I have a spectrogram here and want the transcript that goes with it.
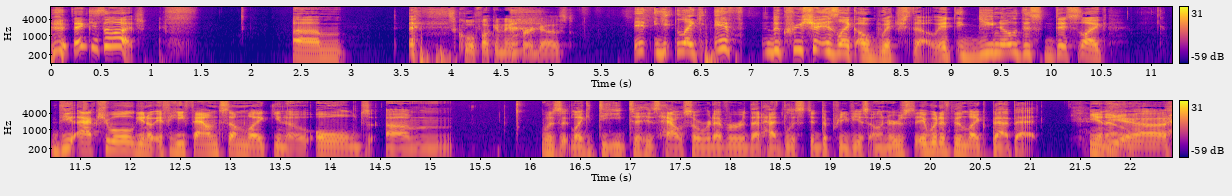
thank you so much. Um, It's a cool fucking name for a ghost. it like if Lucretia is like a witch though, it you know this this like the actual you know if he found some like you know old um was it like deed to his house or whatever that had listed the previous owners, it would have been like Babette, you know. Yeah.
